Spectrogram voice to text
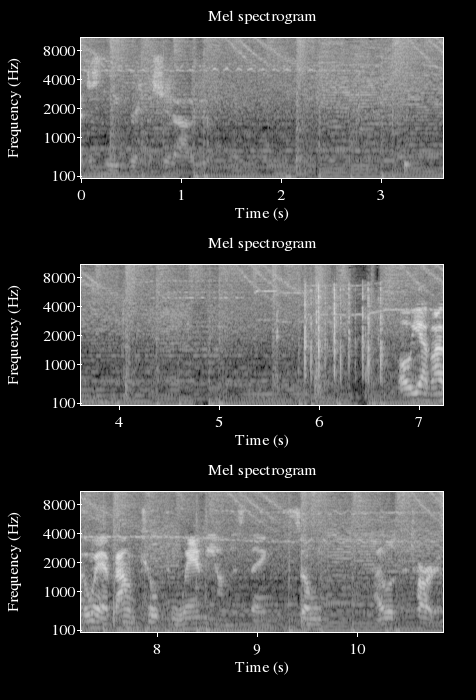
Yeah, just leave bring the shit out of you. Oh yeah, by the way, I found tilt to whammy on this thing, so I look retarded.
